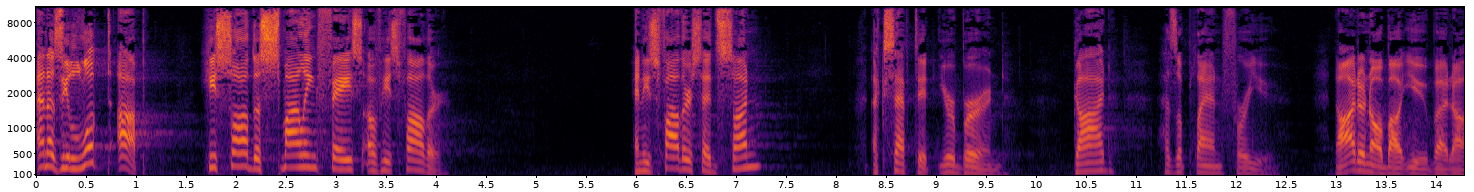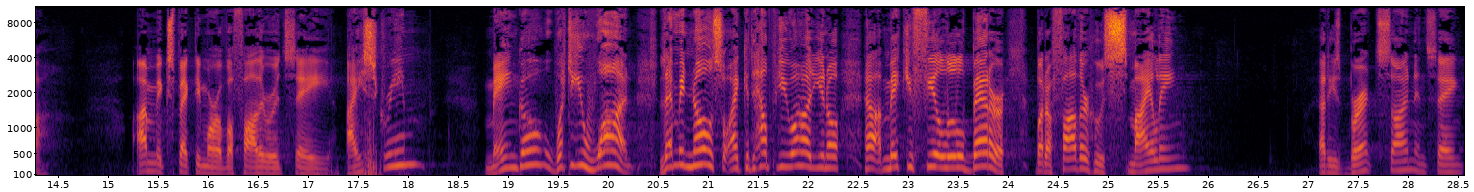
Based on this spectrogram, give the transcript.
And as he looked up, he saw the smiling face of his father. And his father said, Son, accept it, you're burned. God has a plan for you. Now, I don't know about you, but uh, I'm expecting more of a father who would say, Ice cream? Mango? What do you want? Let me know so I could help you out, you know, uh, make you feel a little better. But a father who's smiling at his burnt son and saying,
